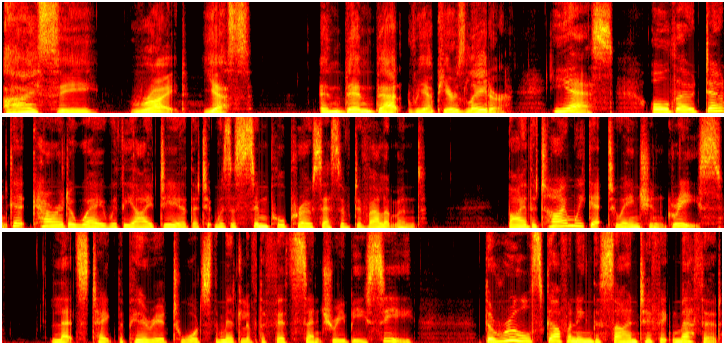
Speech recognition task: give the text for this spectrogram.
I see. Right, yes. And then that reappears later. Yes, although don't get carried away with the idea that it was a simple process of development. By the time we get to ancient Greece, let's take the period towards the middle of the 5th century BC, the rules governing the scientific method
